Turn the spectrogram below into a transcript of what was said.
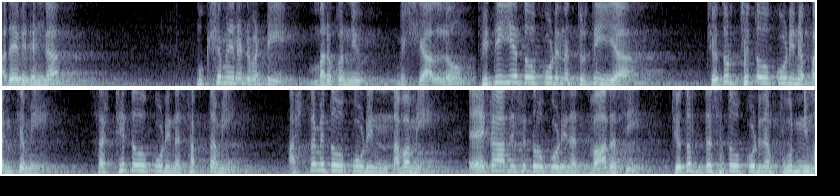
అదేవిధంగా ముఖ్యమైనటువంటి మరికొన్ని విషయాల్లో ద్వితీయతో కూడిన తృతీయ చతుర్థితో కూడిన పంచమి షష్ఠితో కూడిన సప్తమి అష్టమితో కూడిన నవమి ఏకాదశితో కూడిన ద్వాదశి చతుర్దశితో కూడిన పూర్ణిమ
